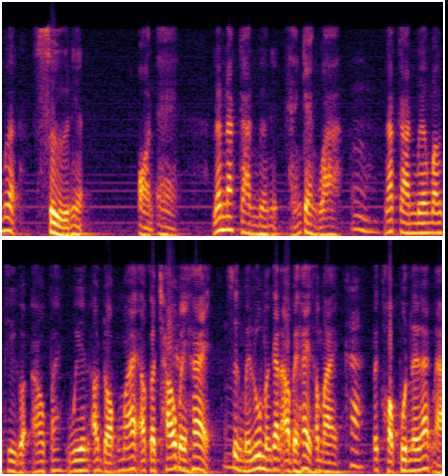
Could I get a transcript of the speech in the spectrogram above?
เมื่อสื่อเนี่ยอ่อนแอ แล้วนักการเมืองเนี่ยแข็งแกร่งกว่าอืมนักการเมืองบางทีก็เอาไป เวียนเอาดอกไม้เอากระเช้าไปให้อืมซึ่งไม่รู้เหมือนกันเอาไปให้ทำไมค่ะไปขอบคุณเลยนักหนา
